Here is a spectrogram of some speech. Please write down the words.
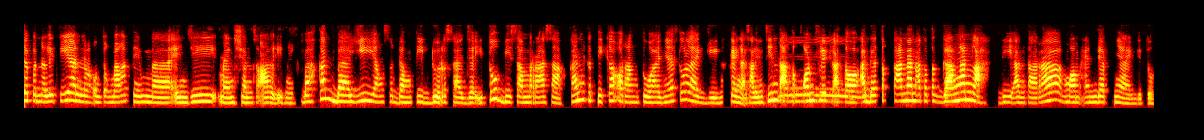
ada penelitian, nah untung banget nih Mbak Angie mention soal ini. Bahkan bayi yang sedang tidur saja itu bisa merasakan ketika orang tuanya tuh lagi kayak nggak saling cinta atau konflik hmm. atau ada tekanan atau tegangan lah di antara mom and dad-nya gitu.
